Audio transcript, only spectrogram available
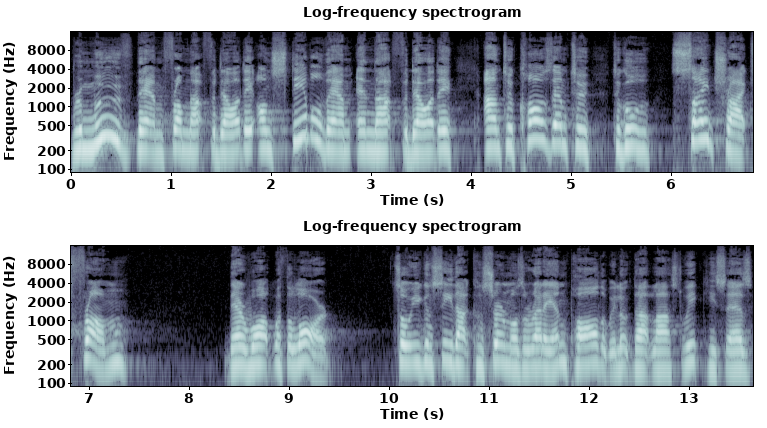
remove them from that fidelity, unstable them in that fidelity, and to cause them to, to go sidetracked from their walk with the Lord. So you can see that concern was already in Paul that we looked at last week. He says,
